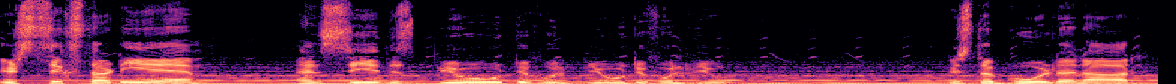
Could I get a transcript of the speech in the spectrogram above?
It's 6:30 a.m. and see this beautiful, beautiful view. It's the golden hour.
